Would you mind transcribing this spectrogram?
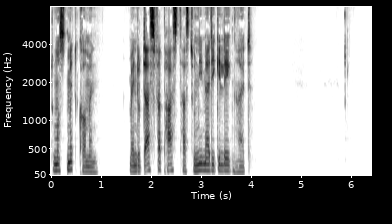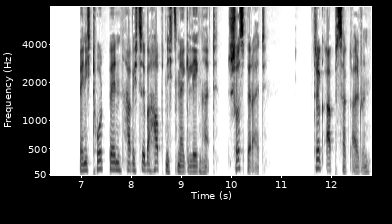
Du musst mitkommen. Wenn du das verpasst, hast du nie mehr die Gelegenheit. Wenn ich tot bin, habe ich zu überhaupt nichts mehr Gelegenheit. Schussbereit. Drück ab, sagt Aldrin.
